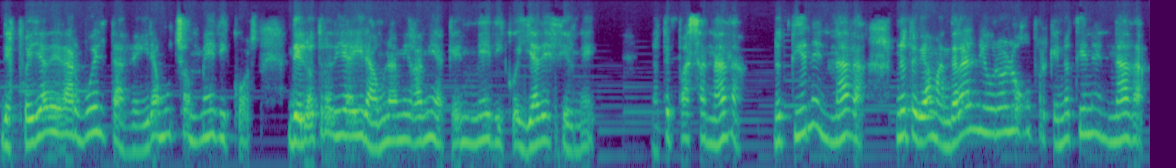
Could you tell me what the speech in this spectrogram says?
después ya de dar vueltas, de ir a muchos médicos, del otro día ir a una amiga mía que es médico y ya decirme, no te pasa nada, no tienes nada, no te voy a mandar al neurólogo porque no tienes nada.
